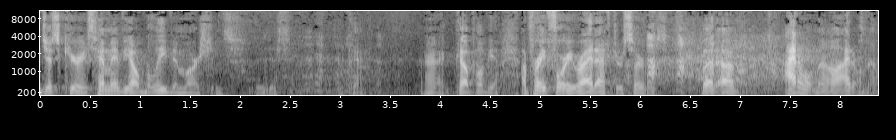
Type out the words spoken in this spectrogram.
just curious, how many of y'all believe in Martians? Just, okay. All right, a couple of you. I'll pray for you right after service. But um, I don't know. I don't know.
